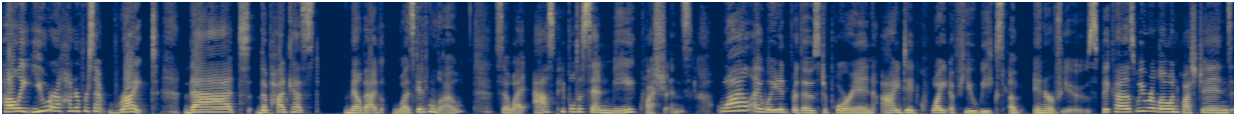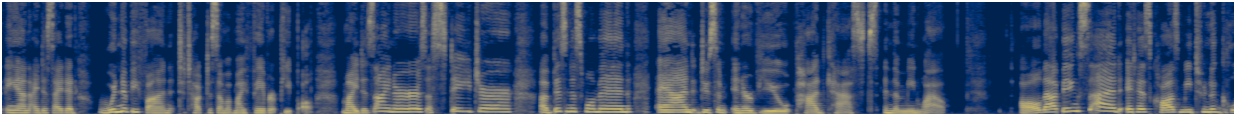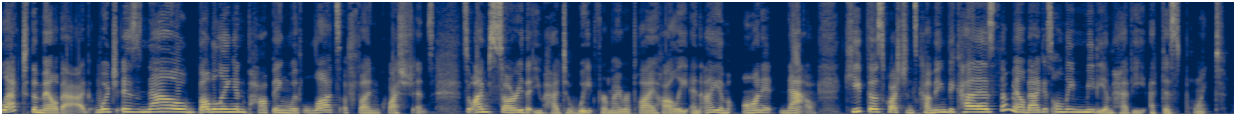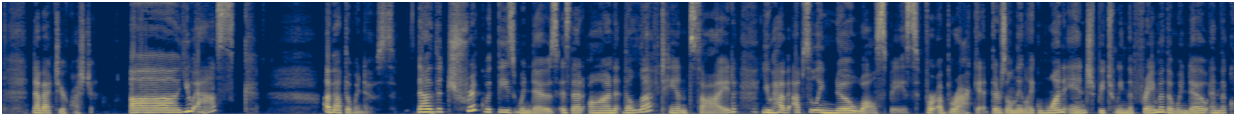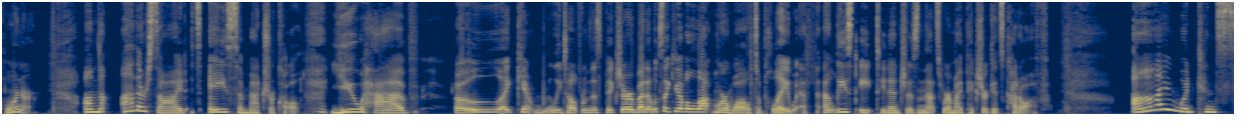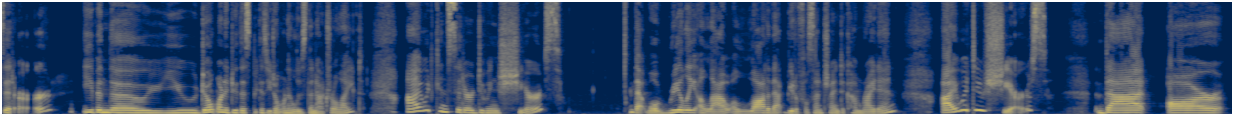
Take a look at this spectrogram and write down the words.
Holly, you are 100% right that the podcast mailbag was getting low, so I asked people to send me questions. While I waited for those to pour in, I did quite a few weeks of interviews because we were low on questions and I decided wouldn't it be fun to talk to some of my favorite people, my designers, a stager, a businesswoman, and do some interview podcasts in the meanwhile. All that being said, it has caused me to neglect the mailbag, which is now bubbling and popping with lots of fun questions. So I'm sorry that you had to wait for my reply, Holly, and I am on it now. Keep those questions coming because the mailbag is only medium heavy at this point. Now back to your question. Uh, you ask about the windows. Now, the trick with these windows is that on the left hand side, you have absolutely no wall space for a bracket. There's only like one inch between the frame of the window and the corner. On the other side, it's asymmetrical. You have Oh, I can't really tell from this picture, but it looks like you have a lot more wall to play with, at least 18 inches, and that's where my picture gets cut off. I would consider even though you don't want to do this because you don't want to lose the natural light, I would consider doing sheers that will really allow a lot of that beautiful sunshine to come right in, I would do sheers that are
